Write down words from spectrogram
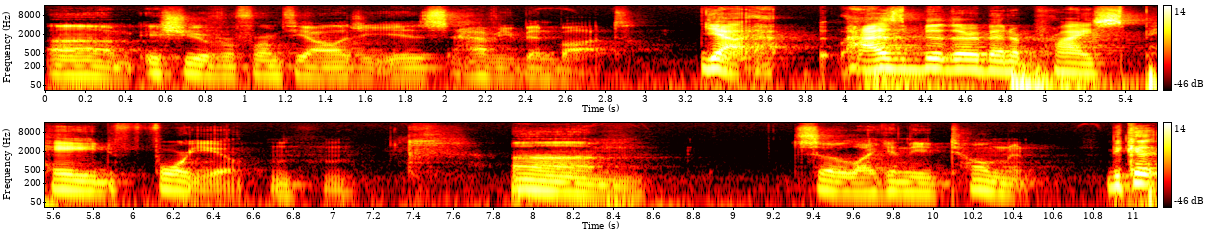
um, issue of Reformed theology is: Have you been bought? Yeah, has there been a price paid for you? Um, so like in the atonement. Because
